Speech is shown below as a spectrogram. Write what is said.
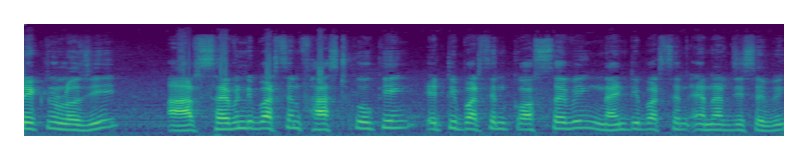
টেকনোলজি আর seventy percent fast cooking eighty percent cost saving ninety percent energy saving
